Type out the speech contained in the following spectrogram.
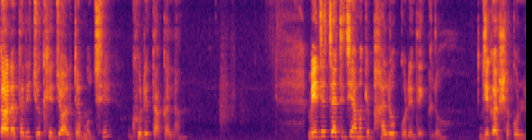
তাড়াতাড়ি চোখের জলটা মুছে ঘুরে তাকালাম। মেজর চ্যাটার্জি আমাকে ভালো করে দেখল, জিজ্ঞাসা করল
